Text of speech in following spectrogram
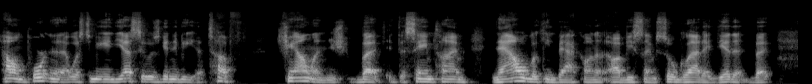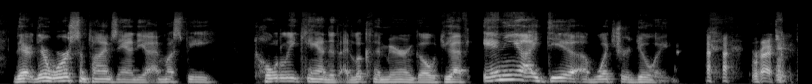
how important that was to me. And yes, it was going to be a tough challenge, but at the same time, now looking back on it, obviously I'm so glad I did it. But there there were some times, Andy, I must be totally candid, I'd look in the mirror and go, Do you have any idea of what you're doing? right.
